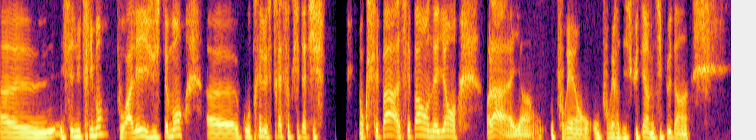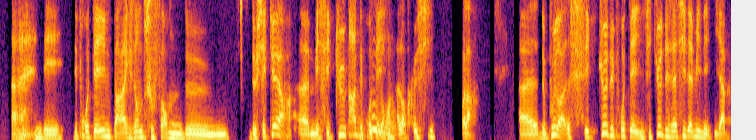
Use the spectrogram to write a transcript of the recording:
euh, ces nutriments pour aller justement euh, contrer le stress oxydatif. Donc c'est pas c'est pas en ayant voilà on pourrait on pourrait rediscuter un petit peu d'un euh, des, protéines, par exemple, sous forme de, de shaker, euh, mais c'est que ah, des protéines. Alors que si, voilà, euh, de poudre, c'est que des protéines, c'est que des acides aminés. Il y a,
